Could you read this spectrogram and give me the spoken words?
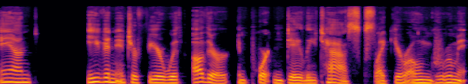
and even interfere with other important daily tasks like your own grooming.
